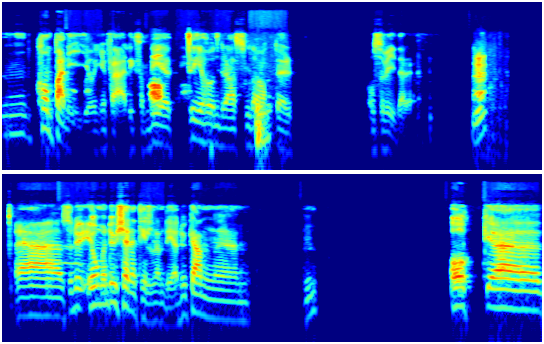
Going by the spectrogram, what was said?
mm, kompani ungefär. Liksom. Det är 300 soldater och så vidare. Mm. Eh, så du, jo men du känner till vem det är. Du kan... Eh, mm. Och eh,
